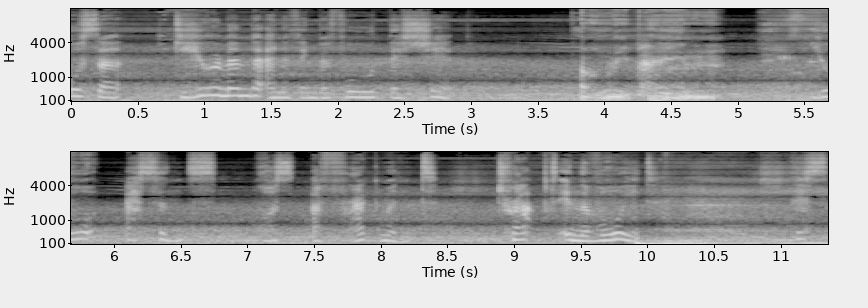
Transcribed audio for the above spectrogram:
Forza, do you remember anything before this ship? Only pain. Your essence was a fragment, trapped in the void. This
